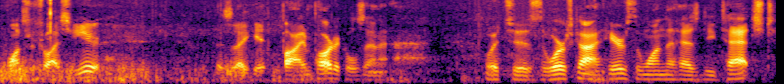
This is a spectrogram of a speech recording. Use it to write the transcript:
once or twice a year because they get fine particles in it which is the worst kind. Here's the one that has detached.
